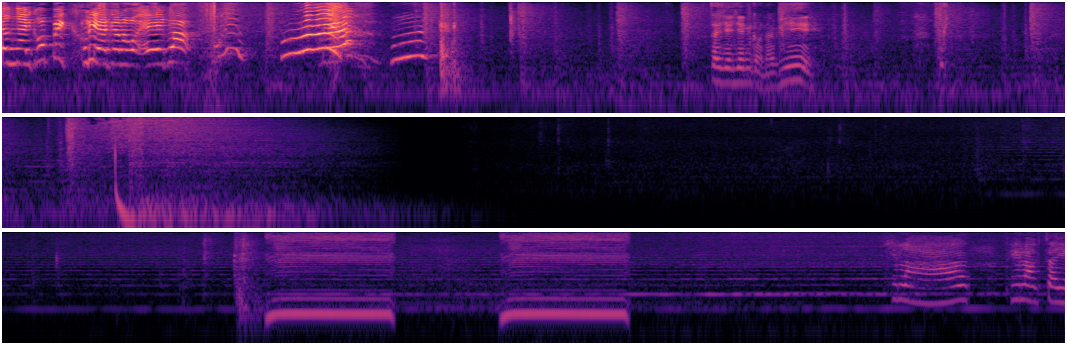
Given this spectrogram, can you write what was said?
ยังไงก็ไปเคลียร์กันเอาเองล่ะ ใจเย็นๆก่อนนะพี่ รักใจเ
